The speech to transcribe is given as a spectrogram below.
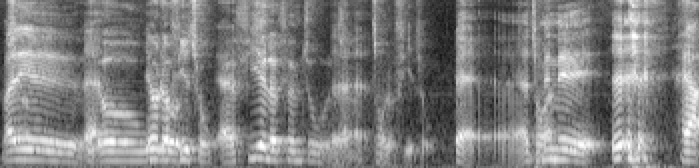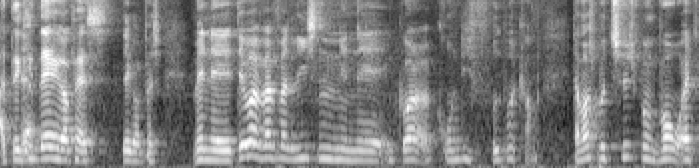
Var det... øh, Ja. Jo, Jo, det var 4-2. Ja, 4 eller 5-2 eller Ja, jeg tror, det var 4-2. Ja, jeg tror, Men Men, øh, ja, det, kan, Ja. det kan godt passe. det kan godt passe. Men øh, det var i hvert fald lige sådan en, øh, en godt og grundig fodboldkamp. Der var også på et tidspunkt, hvor at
